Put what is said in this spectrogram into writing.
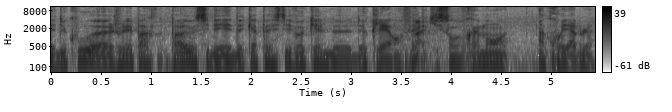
Et du coup, je voulais par- parler aussi des, des capacités vocales de, de Claire, en fait, qui sont vraiment incroyables.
